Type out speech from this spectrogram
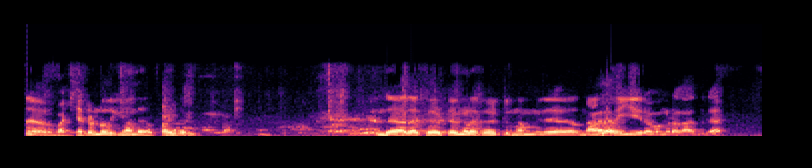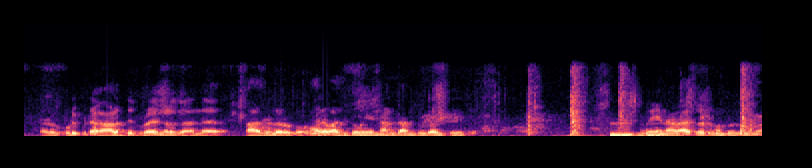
ஒரு பட்ஜெட் ஒன்று ஒதுக்கி அந்த ஃபைனல் இந்த அதை கேட்டு எங்களை கேட்கணும் இதை நாங்கள் செய்கிறவங்களோட காலத்தில் ஒரு குறிப்பிட்ட காலத்துக்கு பிறகு எங்களுக்கு அந்த காசுல ஒரு அரைவாசி தொகையை நடந்து அந்த உதவி செய்யுது நிறைய நாளாக கேட்டுக்கொண்டிருக்கோம் நம்ம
